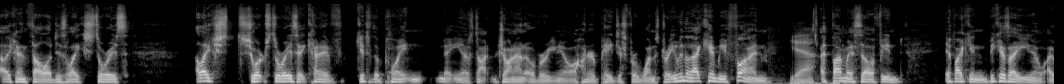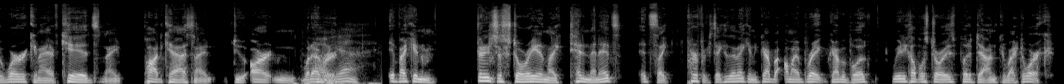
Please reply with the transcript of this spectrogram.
I like anthologies. I like stories. I like sh- short stories that kind of get to the point and you know it's not drawn out over you know 100 pages for one story. Even though that can be fun, Yeah. I find myself being if I can because I you know I work and I have kids and I podcast and I do art and whatever. Oh, yeah. If I can finish a story in like 10 minutes, it's like perfect. Like then I can grab on my break, grab a book, read a couple stories, put it down, go back to work.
